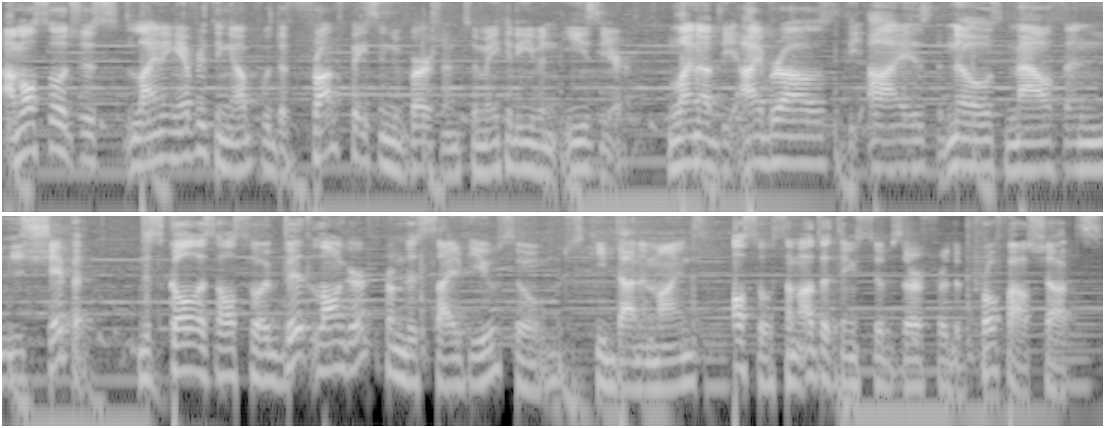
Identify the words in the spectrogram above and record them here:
I'm also just lining everything up with the front-facing version to make it even easier. Line up the eyebrows, the eyes, the nose, mouth, and shape it. The skull is also a bit longer from the side view, so just keep that in mind. Also, some other things to observe for the profile shots.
